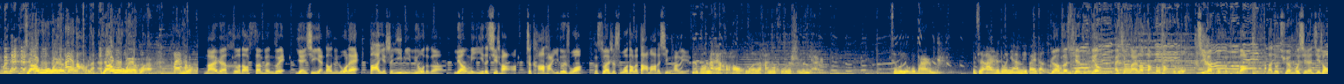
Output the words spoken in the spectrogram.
家务我也包了，家务我也管。太好了。男人喝到三分醉，演戏演到你落泪。大爷是一米六的个，两米一的气场，这卡卡一顿说，可算是说到了大妈的心坎里。我们俩要好好活着，还能活个十多年。这不有个伴儿吗？这二十多年没白等。缘分天注定，爱情来了挡都挡不住。既然不可阻挡。那就全部欣然接受。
